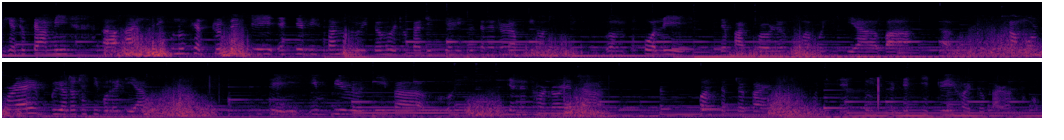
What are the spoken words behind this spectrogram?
যিহেতুকে আমি আন যিকোনো ক্ষেত্ৰতে সেই একে বিশ্বাস জড়িত হৈ থকা দেখি আহিছোঁ যেনেদৰে আপুনি ক'লেই যে পাকঘৰলৈ সোমাব নিদিয়া বা কামৰ পৰাই বিৰত থাকিবলৈ দিয়া। ইম্পিউৰিটি বা তেনেধৰণৰ এটা কনচেপ্টৰ কাৰণে গতিকে নিশ্চয়কৈ সেইটোৱেই হয়তো কাৰণ হ'ব।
